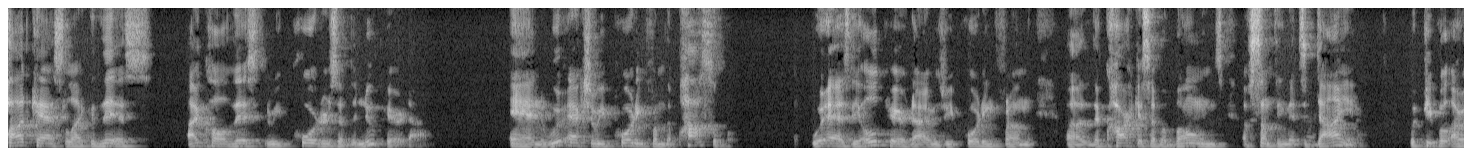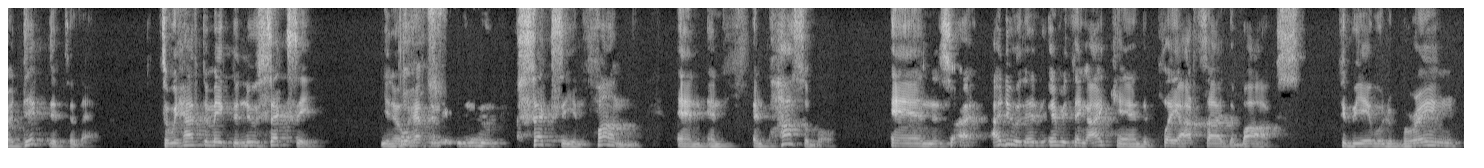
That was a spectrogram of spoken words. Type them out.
podcasts like this, I call this the reporters of the new paradigm. And we're actually reporting from the possible. Whereas the old paradigm is reporting from uh, the carcass of a bones of something that's dying. But people are addicted to that. So we have to make the new sexy. You know, we have to make the new sexy and fun and, and, and possible. And so I, I do everything I can to play outside the box to be able to bring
